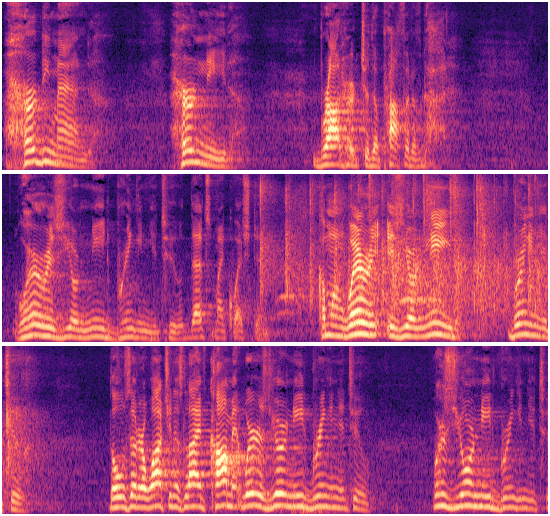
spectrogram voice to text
Her demand, her need brought her to the prophet of God. Where is your need bringing you to? That's my question. Come on, where is your need bringing you to? Those that are watching this live, comment where is your need bringing you to? Where's your need bringing you to?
